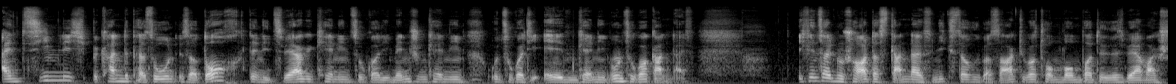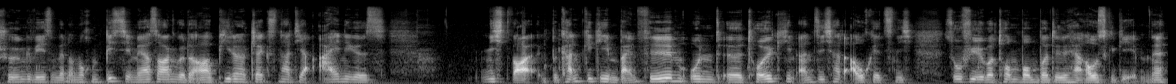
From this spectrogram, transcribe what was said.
Ein ziemlich bekannte Person ist er doch, denn die Zwerge kennen ihn, sogar die Menschen kennen ihn und sogar die Elben kennen ihn und sogar Gandalf. Ich finde es halt nur schade, dass Gandalf nichts darüber sagt, über Tom Bombadil. Es wäre mal schön gewesen, wenn er noch ein bisschen mehr sagen würde. Aber Peter Jackson hat ja einiges nicht war bekannt gegeben beim Film und äh, Tolkien an sich hat auch jetzt nicht so viel über Tom Bombadil herausgegeben. Ne?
